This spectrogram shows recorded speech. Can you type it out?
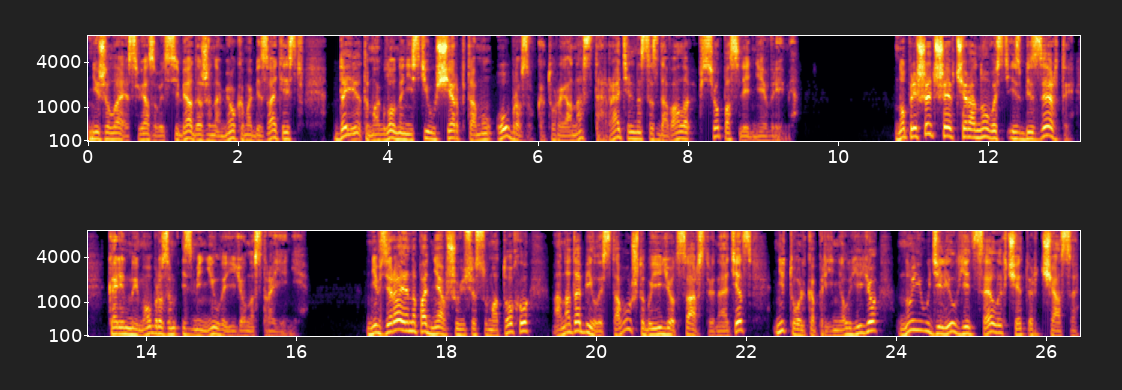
не желая связывать себя даже намеком обязательств, да и это могло нанести ущерб тому образу, который она старательно создавала все последнее время. Но пришедшая вчера новость из Безерты коренным образом изменила ее настроение. Невзирая на поднявшуюся суматоху, она добилась того, чтобы ее царственный отец не только принял ее, но и уделил ей целых четверть часа,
